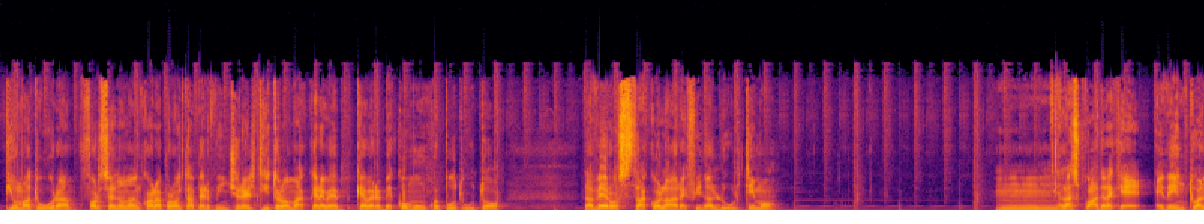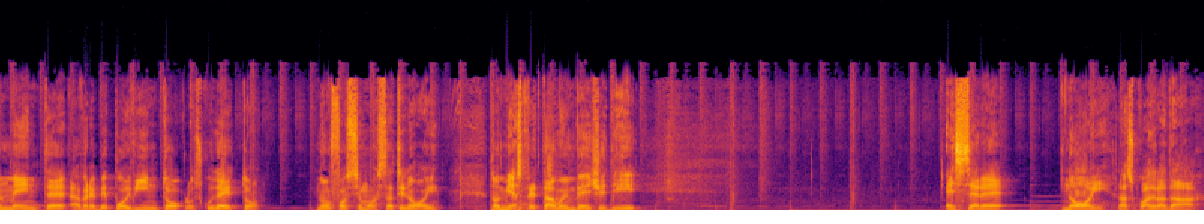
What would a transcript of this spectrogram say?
più matura, forse non ancora pronta per vincere il titolo, ma che avrebbe, che avrebbe comunque potuto davvero ostacolare fino all'ultimo mm, la squadra che eventualmente avrebbe poi vinto lo scudetto, non fossimo stati noi. Non mi aspettavo invece di essere noi la squadra da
